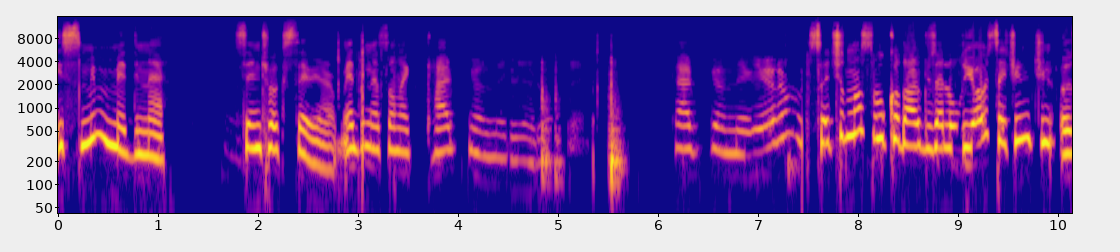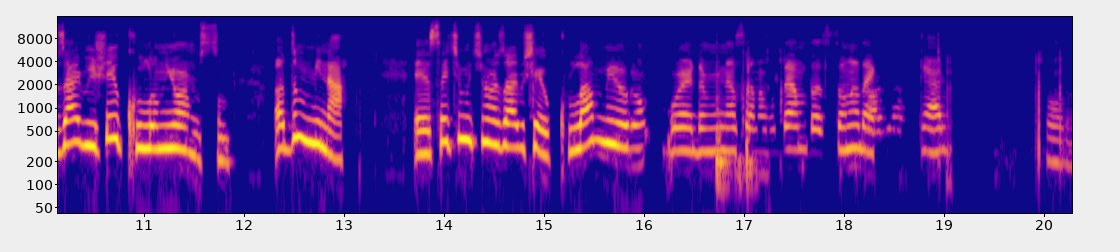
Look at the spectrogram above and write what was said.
İsmim Medine. Seni çok seviyorum. Medine sana kalp gönderiyorum. Kalp gönderiyorum. Saçın nasıl bu kadar güzel oluyor? Saçın için özel bir şey kullanıyor musun? Adım Mina. Ee, saçım için özel bir şey kullanmıyorum. Bu arada Mina sana buradan da sana da kalp Doğru.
